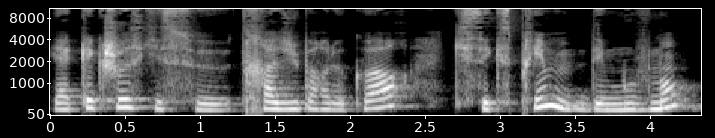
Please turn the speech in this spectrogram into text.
il y a quelque chose qui se traduit par le corps, qui s'exprime, des mouvements,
